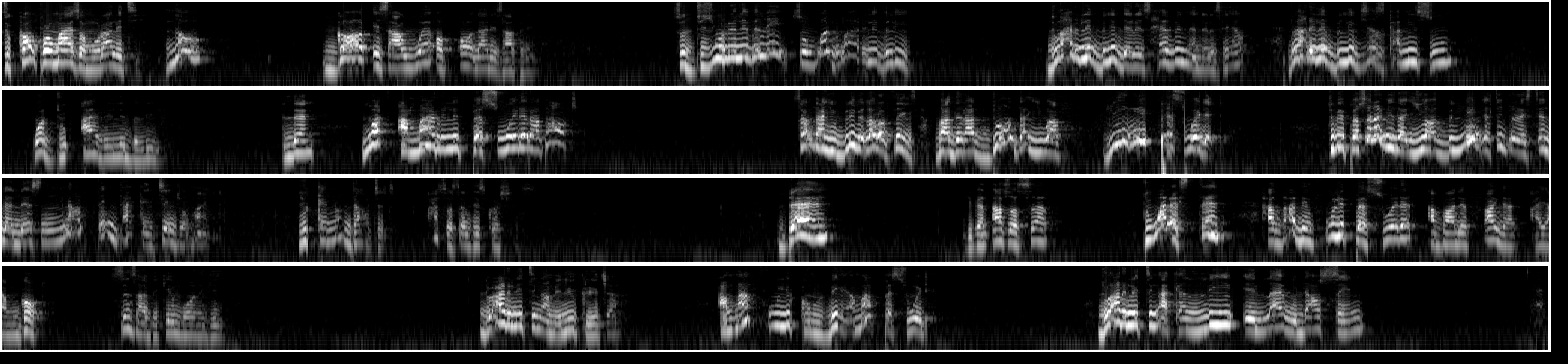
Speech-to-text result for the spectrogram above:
to compromise on morality. No. God is aware of all that is happening. So do you really believe? So what do I really believe? Do I really believe there is heaven and there is hell? Do I really believe Jesus is coming soon? What do I really believe? And then, what am I really persuaded about? Sometimes you believe a lot of things, but there are those that you are really persuaded. To be persuaded means that you have believed the thing to the extent that there's nothing that can change your mind. You cannot doubt it. Ask yourself these questions. Then you can ask yourself, to what extent have I been fully persuaded about the fact that I am God since I became born again? Do I really think I'm a new creature? Am I fully convinced? Am I persuaded? Do I really think I can live a life without sin?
